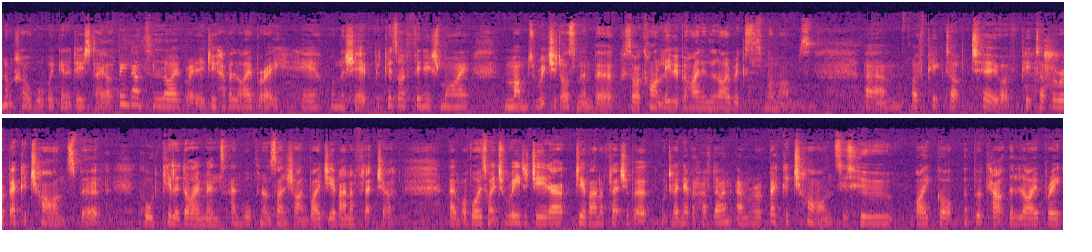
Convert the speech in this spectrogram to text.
I'm not sure what we're going to do today. I've been down to the library. They do have a library here on the ship because I've finished my mum's Richard Osman book, so I can't leave it behind in the library because it's my mum's. Um, I've picked up two. I've picked up a Rebecca Chance book called Killer Diamonds and Walking on Sunshine by Giovanna Fletcher. Um, I've always wanted to read a Giovanna Fletcher book, which I never have done, and Rebecca Chance is who I got a book out of the library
